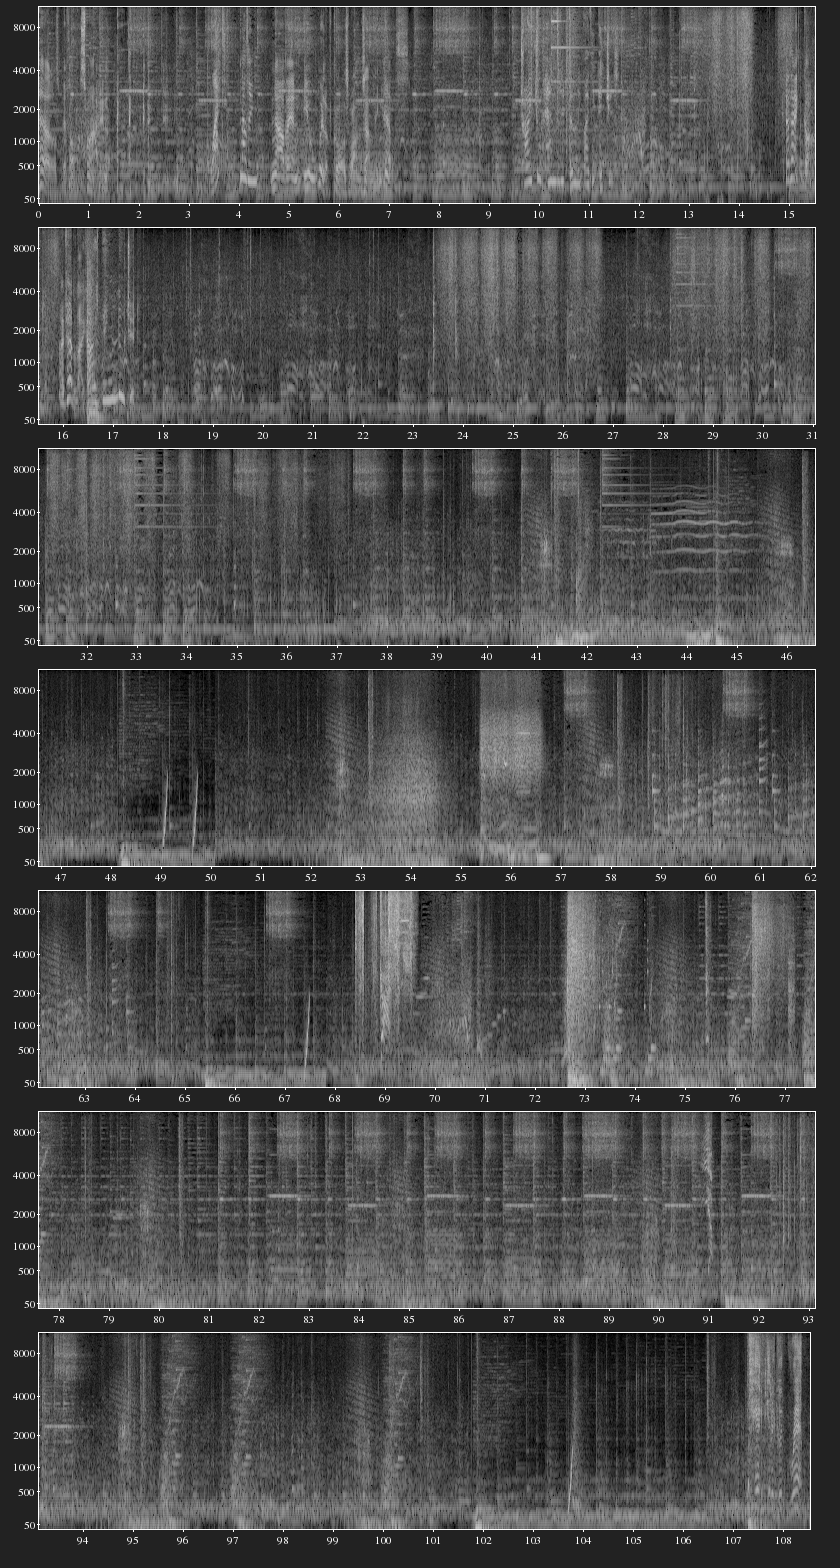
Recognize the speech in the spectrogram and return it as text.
Pearls before swine. What? Nothing. Now then, you will of course want something else. Try to handle it only by the edges. Thank God. I felt like I was being looted. Can't get a good grip.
